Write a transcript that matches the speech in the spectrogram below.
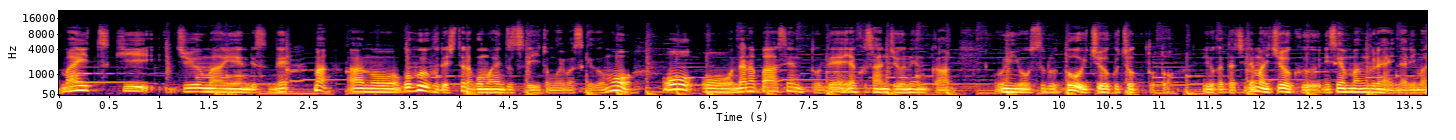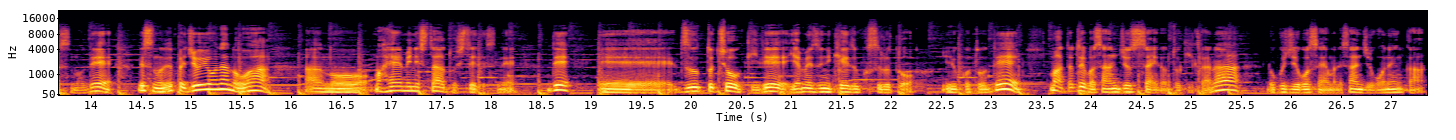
毎月10万円ですね、まあ、あのご夫婦でしたら5万円ずつでいいと思いますけどもを7%で約30年間運用すると1億ちょっとという形で、まあ、1億2,000万ぐらいになりますのでですのでやっぱり重要なのはあの、まあ、早めにスタートしてですね。でえー、ずっと長期でやめずに継続するということで、まあ、例えば30歳の時から65歳まで35年間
